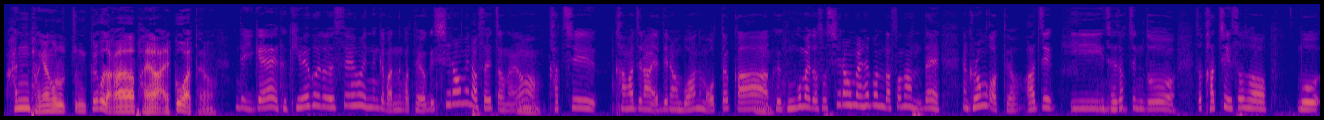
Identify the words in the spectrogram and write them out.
한 방향으로 좀 끌고 나가 봐야 알 것 같아요. 근데 이게 그 기획의도에 쓰여 있는 게 맞는 것 같아요. 여기 실험이라고 써있잖아요. 음. 같이 강아지랑 애들이랑 뭐 하면 어떨까. 음. 그게 궁금해져서 실험을 해본다 써놨는데 그냥 그런 것 같아요. 아직 이 음. 제작진도 그래서 같이 있어서 뭐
